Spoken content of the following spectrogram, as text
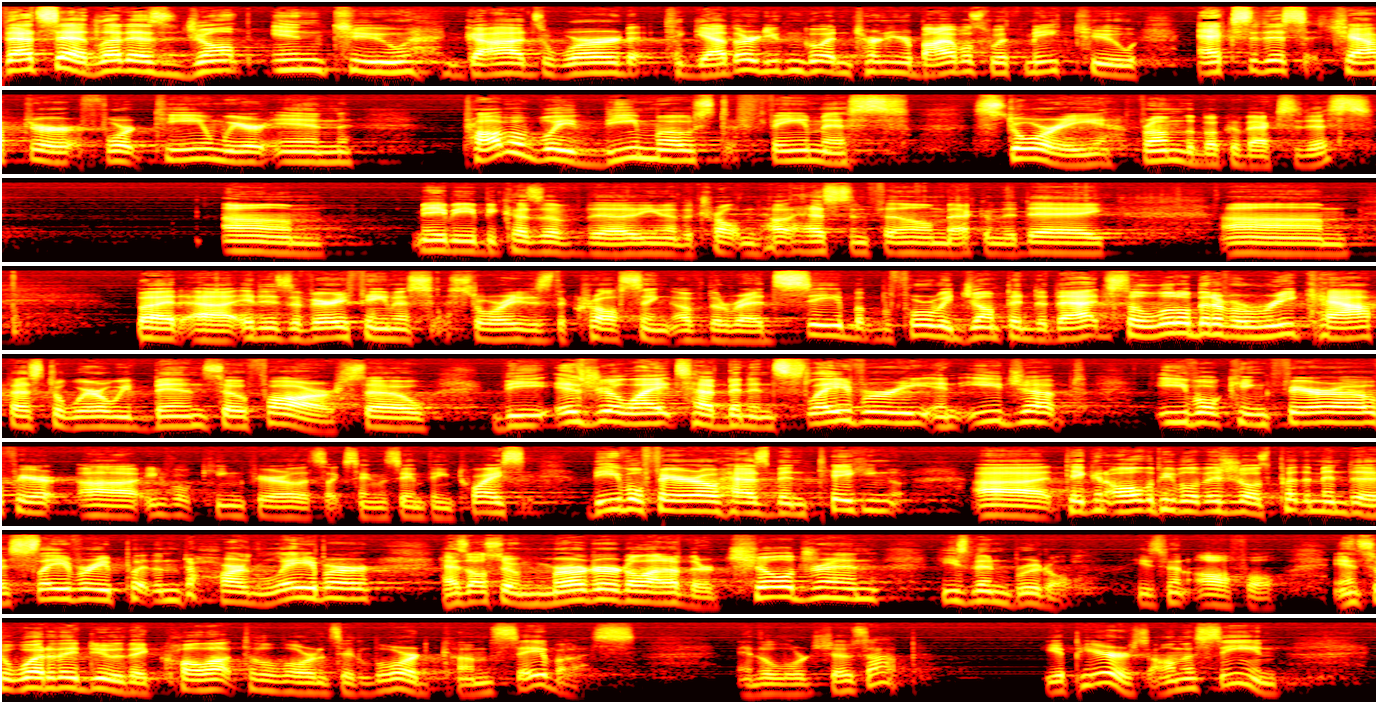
With that said, let us jump into God's Word together. You can go ahead and turn your Bibles with me to Exodus chapter 14. We are in probably the most famous story from the book of Exodus. Um, maybe because of the, you know, the Charlton Heston film back in the day. Um, but uh, it is a very famous story. It is the crossing of the Red Sea. But before we jump into that, just a little bit of a recap as to where we've been so far. So, the Israelites have been in slavery in Egypt. Evil King Pharaoh, uh, evil King Pharaoh, that's like saying the same thing twice. The evil Pharaoh has been taking uh, taken all the people of Israel, has put them into slavery, put them to hard labor, has also murdered a lot of their children. He's been brutal. He's been awful. And so what do they do? They call out to the Lord and say, Lord, come save us. And the Lord shows up. He appears on the scene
